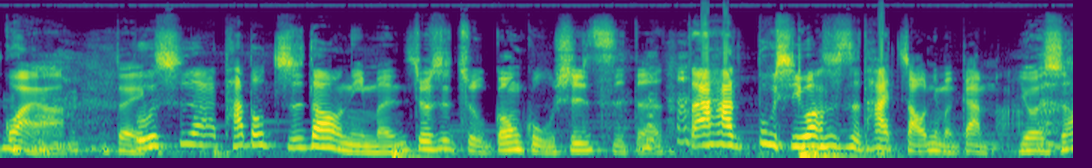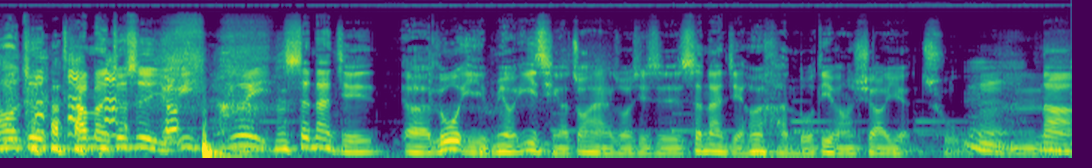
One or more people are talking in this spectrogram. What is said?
怪啊。对，不是啊，他都知道你们就是主攻古诗词的，但他不希望诗词，他还找你们干嘛？有时候就他们就是有一，因为圣诞节，呃，如果以没有疫情的状态来说，其实圣诞节会很多地方需要演出。嗯，那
